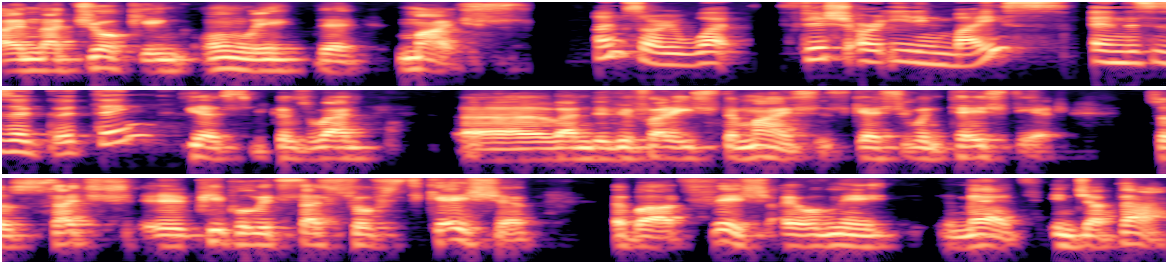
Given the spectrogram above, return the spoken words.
I'm not joking. Only the mice. I'm sorry. What fish are eating mice, and this is a good thing? Yes, because when uh, when the lüfer eats the mice, it gets even tastier. So such uh, people with such sophistication about fish, I only met in Japan.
